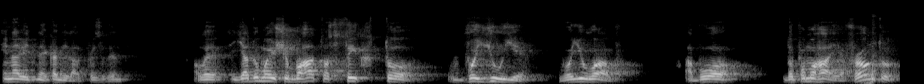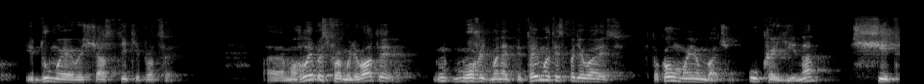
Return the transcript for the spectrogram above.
і навіть не кандидат президент. Але я думаю, що багато з тих, хто воює, воював або допомагає фронту і думає весь час тільки про це, е, могли би сформулювати, можуть мене підтримати, сподіваюся, в такому моєму баченні. Україна щит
